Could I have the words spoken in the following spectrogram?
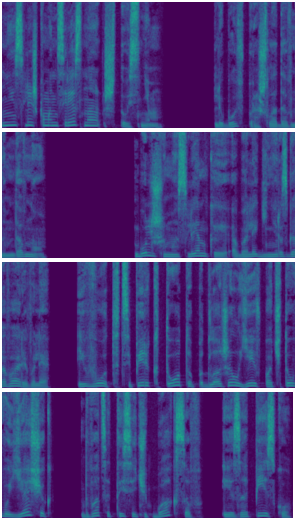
не слишком интересно, что с ним. Любовь прошла давным-давно. Больше мы с Ленкой об Олеге не разговаривали. И вот теперь кто-то подложил ей в почтовый ящик 20 тысяч баксов и записку,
